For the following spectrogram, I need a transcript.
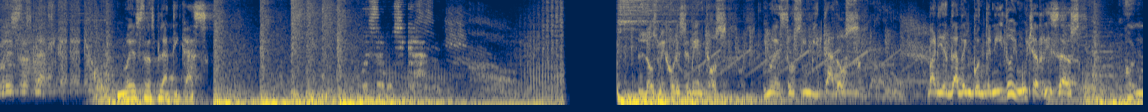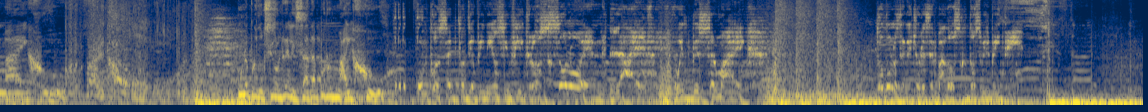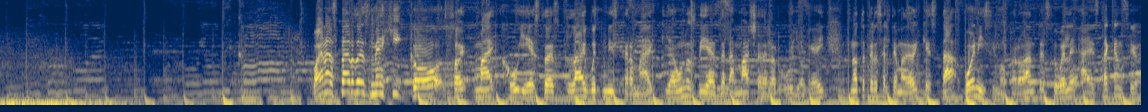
Nuestras pláticas. Nuestras pláticas. Nuestra música. Los mejores eventos. Nuestros invitados. Variedad en contenido y muchas risas con Mike Who. Una producción realizada por Mike Who. Un concepto de opinión sin filtros, solo en Live with Mr. Mike. Todos los derechos reservados 2020. Buenas tardes México, soy Mike Hu y esto es Live with Mr. Mike y a unos días de la marcha del orgullo gay, no te pierdas el tema de hoy que está buenísimo, pero antes súbele a esta canción.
